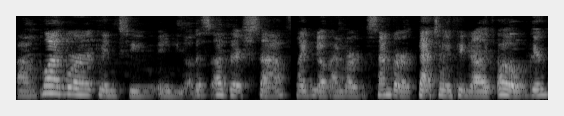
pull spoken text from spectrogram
um, blood work and to and, you know this other stuff like November, December. That's when we figured out like, oh, your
